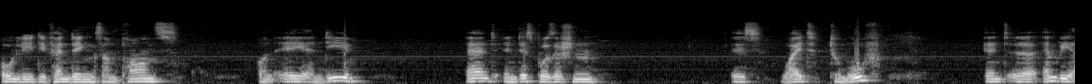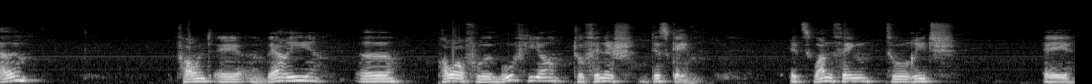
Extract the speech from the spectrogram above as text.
only defending some pawns on A and D. And in this position is white to move. And uh, MVL found a very uh, powerful move here to finish this game. It's one thing to reach a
